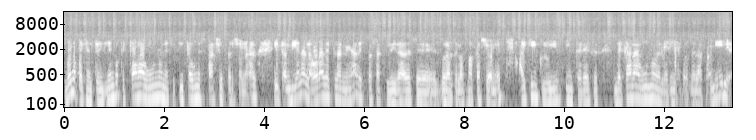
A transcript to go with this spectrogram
Bueno, pues entendiendo que cada uno necesita un espacio personal y también a la hora de planear estas actividades eh, durante las vacaciones hay que incluir intereses de cada uno de los miembros de la familia,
